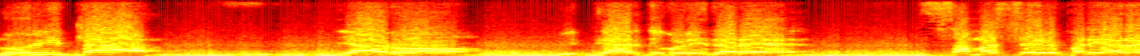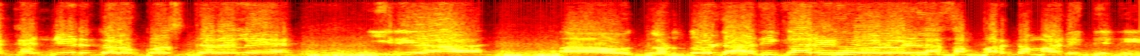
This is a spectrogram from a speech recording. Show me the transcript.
ನುರಿತ ಯಾರು ವಿದ್ಯಾರ್ಥಿಗಳಿದ್ದಾರೆ. ಸಮಸ್ಯೆಗೆ ಪರಿಹಾರ ಕಂಡುಹಿಡ್ಕೊಳ್ಳೋಕೋಸ್ಕರನೇ ಹಿರಿಯ ದೊಡ್ಡ ದೊಡ್ಡ ಅಧಿಕಾರಿಗಳನ್ನ ಸಂಪರ್ಕ ಮಾಡಿದ್ದೀನಿ.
